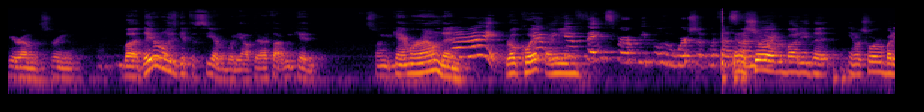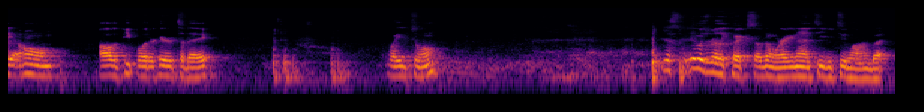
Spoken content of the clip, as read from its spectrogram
here on the screen, but they don't always get to see everybody out there. I thought we could swing the camera around and right. real quick. Yeah, I mean, give thanks for our people who worship with us. of show everybody that you know show everybody at home all the people that are here today. Wave to them. Just it was really quick, so don't worry, you're not on TV too long. But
